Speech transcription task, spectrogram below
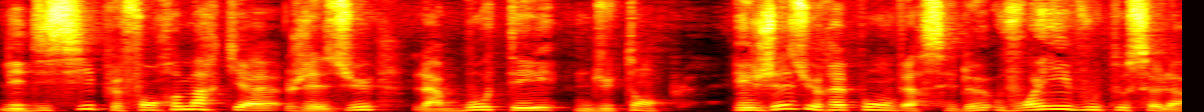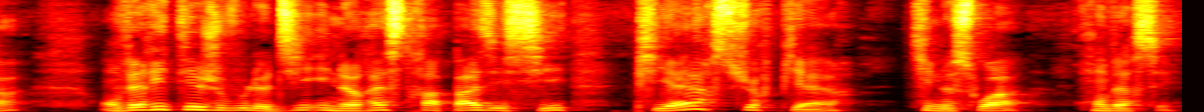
les disciples font remarquer à Jésus la beauté du temple. Et Jésus répond au verset 2, Voyez-vous tout cela? En vérité, je vous le dis, il ne restera pas ici pierre sur pierre qui ne soit renversé.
